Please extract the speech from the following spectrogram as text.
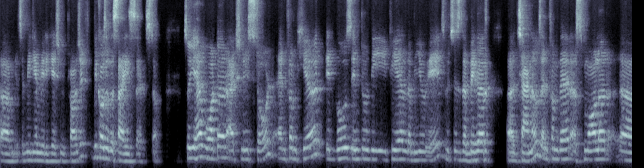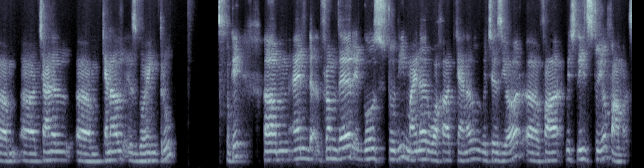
um, it's a medium irrigation project because of the size and stuff. So you have water actually stored and from here it goes into the PLWAs, which is the bigger uh, channels and from there a smaller um, uh, channel um, canal is going through okay um, and from there it goes to the minor Waghad canal which is your uh, far which leads to your farmers.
